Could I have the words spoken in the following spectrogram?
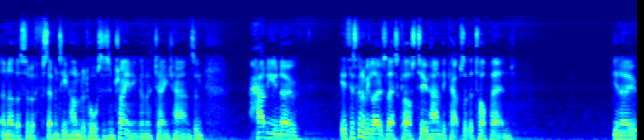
another sort of 1,700 horses in training are going to change hands. And how do you know if there's going to be loads less Class 2 handicaps at the top end? You know,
